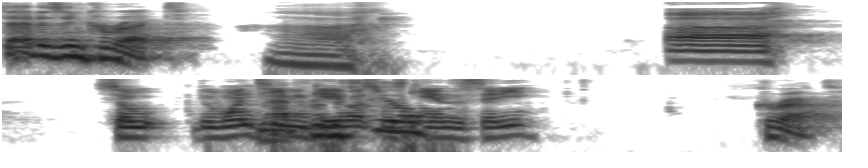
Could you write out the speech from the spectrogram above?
That is incorrect. Uh, Uh, so the one team Matt you gave the us was. Kansas City. Correct.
